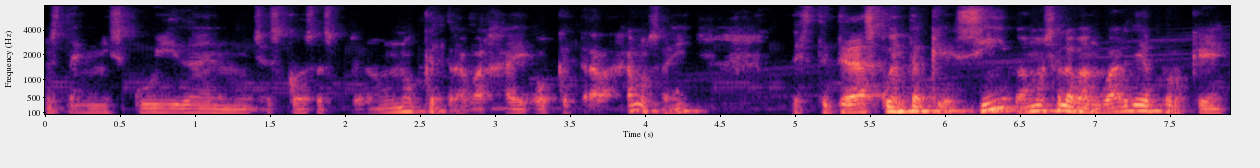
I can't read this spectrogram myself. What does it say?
está inmiscuida en muchas cosas, pero uno que trabaja ahí, o que trabajamos ahí, este, te das cuenta que sí, vamos a la vanguardia porque,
